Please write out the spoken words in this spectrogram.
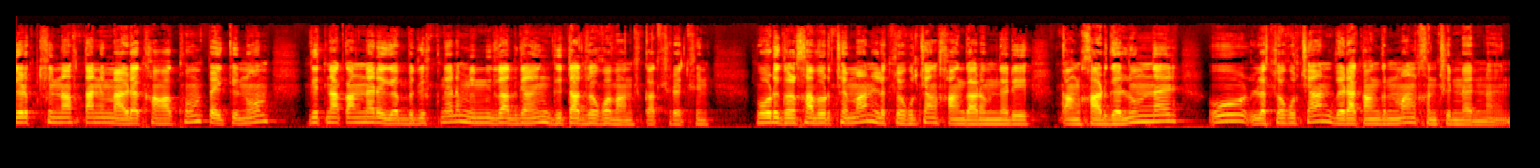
երբ Չինաստանի մայրաքաղաքում Պեկինում գիտնականները եւ բժիշկները մի միջազգային գիտաձողով անցկացրեցին, որի գլխավոր թեման լսողության խանգարումների կանխարգելումն էր ու լսողության վերականգնման խնդիրներն էին։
